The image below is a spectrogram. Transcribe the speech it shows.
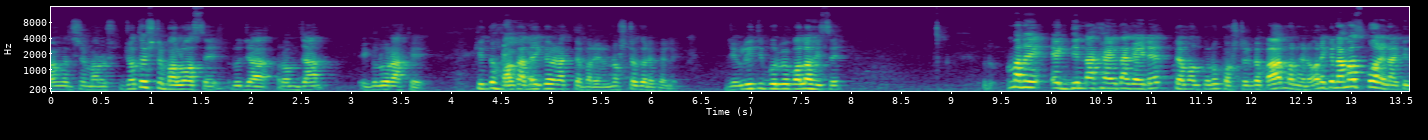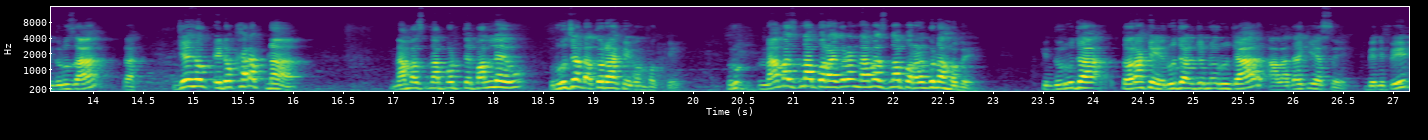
বাংলাদেশের মানুষ যথেষ্ট ভালো আছে, রোজা, রমজান এগুলো রাখে, কিন্তু হক আদায় করে রাখতে পারে না, নষ্ট করে ফেলে, যেগুলো ইতিপূর্বে বলা হয়েছে। মানে একদিন না খায় থাকা এটা তেমন কোনো কষ্টের ব্যাপার মনে হয় না। অনেকে নামাজ পড়ে না, কিন্তু রোজা রাখে। যাই হোক এটা খারাপ না। নামাজ না পড়তে পারলেও রোজাটা তো রাখে কমপক্ষে। নামাজ না পড়া করে নামাজ না পড়ার গুণা হবে। কিন্তু রোজা রাখে, রোজার জন্য রোজার আলাদা কি আছে? বেনিফিট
